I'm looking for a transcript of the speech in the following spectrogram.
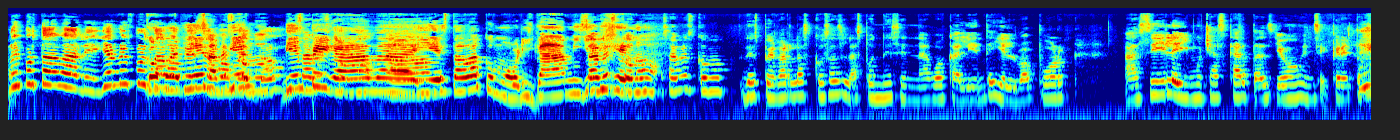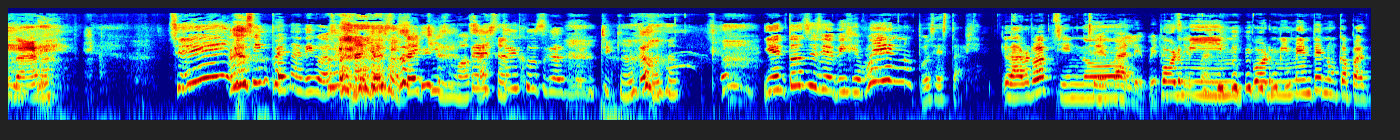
No importaba, Ale, ya no importaba. como en bien, ese ¿sabes bien, momento. cómo? bien ¿Sabes pegada cómo? No. y estaba como origami. Yo ¿Sabes dije, cómo, no. ¿Sabes cómo despegar las cosas? Las pones en agua caliente y el vapor. Así leí muchas cartas yo en secreto. Sí. Yo sin pena digo, o sea, yo estoy chismosa. Te estoy juzgando en chiquito. Y entonces yo dije, bueno, pues está bien. La verdad, sí, no. Se vale, pero por se mi, por mi mente nunca pa-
